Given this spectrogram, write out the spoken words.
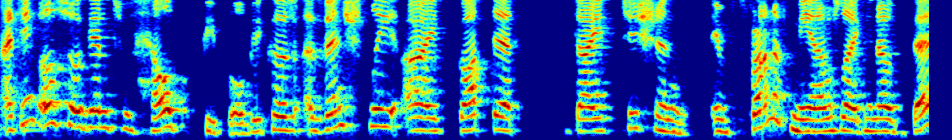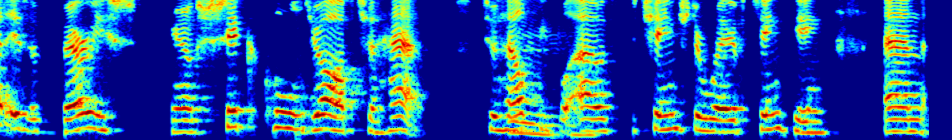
I think also, again, to help people, because eventually I got that dietitian in front of me and I was like, you know, that is a very, you know, sick, cool job to have to help mm. people out, to change their way of thinking. And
